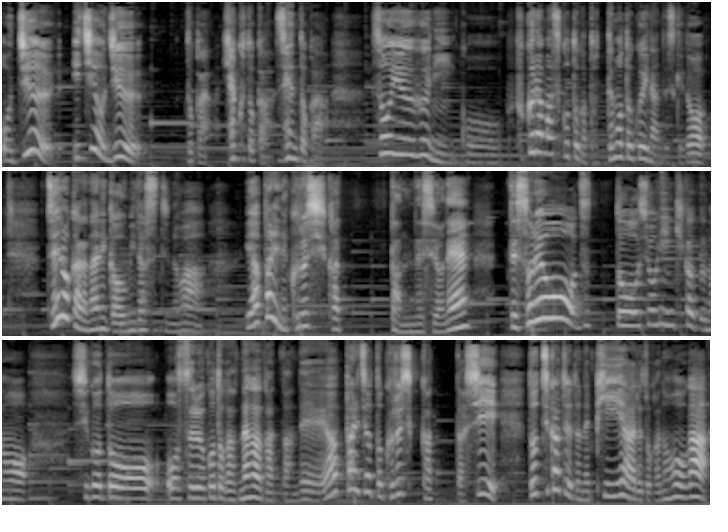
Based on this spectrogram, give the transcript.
を10 1を10とか100とか1000とかそういうふうにこう膨らますことがとっても得意なんですけどゼロから何かを生み出すっていうのはやっぱりね苦しかったんですよね。でそれをずっと商品企画の仕事をすることが長かったんでやっぱりちょっと苦しかったしどっちかというとね PR とかの方が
